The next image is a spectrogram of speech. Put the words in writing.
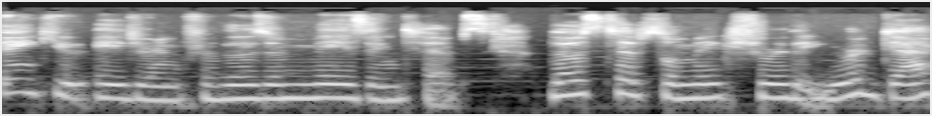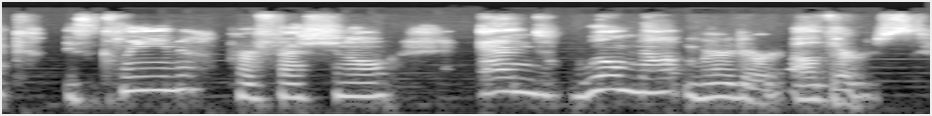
Thank you, Adrienne, for those amazing tips. Those tips will make sure that your deck is clean, professional, and will not murder others.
